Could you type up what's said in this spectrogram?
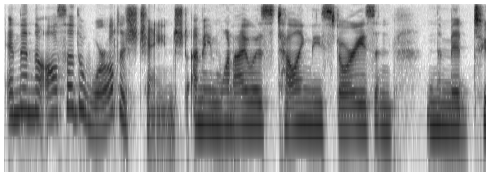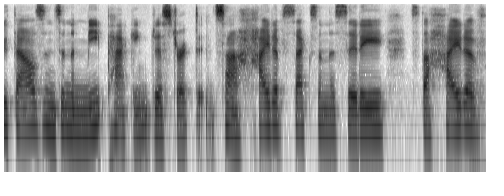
and then the, also the world has changed. I mean, when I was telling these stories in, in the mid 2000s in the meatpacking district, it's a height of sex in the city. It's the height of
